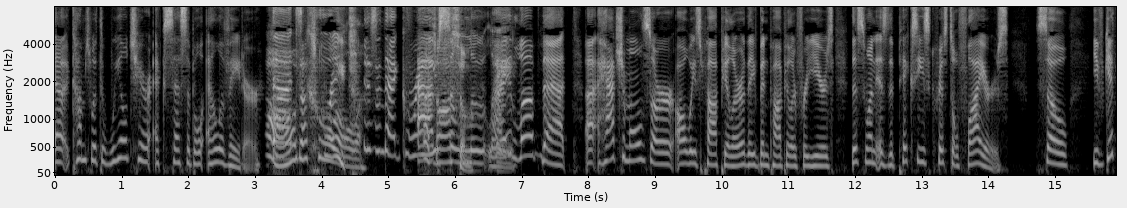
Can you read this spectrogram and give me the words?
uh, comes with a wheelchair accessible elevator. That's, that's cool. great. Isn't that great? That's awesome. Absolutely. I love that. Uh, Hatchimals are always popular. They've been popular for years. This one is the Pixies Crystal Flyers. So you get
